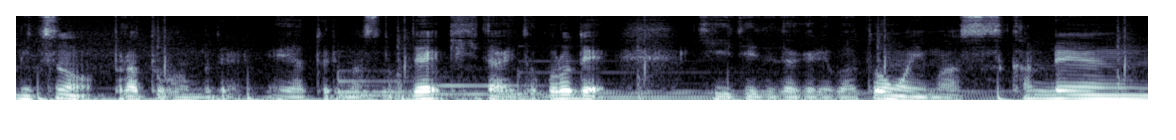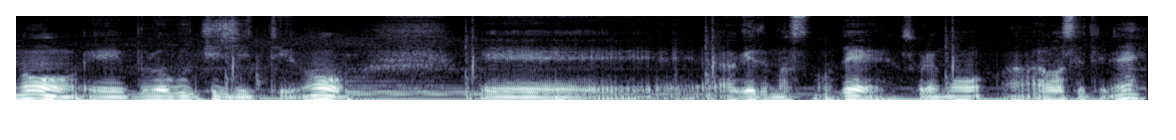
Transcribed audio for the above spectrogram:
3つのプラットフォームでやっておりますので聞きたいところで聞いていただければと思います。関連の、え、ブログ記事っていうのを、えー、上げてますのでそれも合わせてね、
